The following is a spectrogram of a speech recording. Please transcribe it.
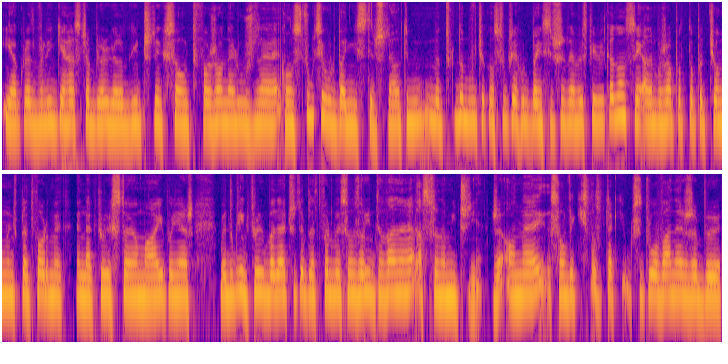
I akurat w religiach astrobiologicznych są tworzone różne konstrukcje urbanistyczne. O tym no, trudno mówić o konstrukcjach urbanistycznych na Wyspie Wielkanocnej, ale można pod to podciągnąć platformy, na których stoją Moai, ponieważ według niektórych badaczy te platformy są zorientowane astronomicznie, że one są w jakiś sposób tak usytuowane, żeby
